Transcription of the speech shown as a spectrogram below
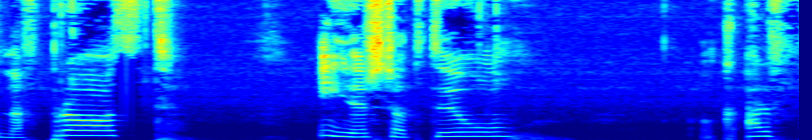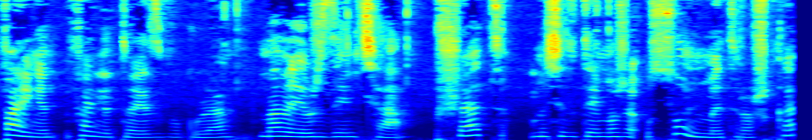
tu na wprost i jeszcze od tyłu. Ale fajnie, fajne to jest w ogóle. Mamy już zdjęcia przed. My się tutaj może usuńmy troszkę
